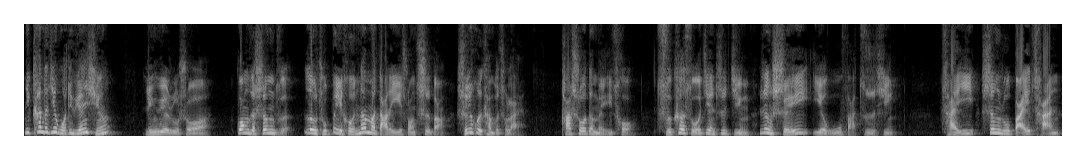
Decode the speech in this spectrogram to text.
你看得见我的原形？”林月如说：“光着身子，露出背后那么大的一双翅膀，谁会看不出来？”他说的没错，此刻所见之景，任谁也无法自信。彩衣身如白蚕。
